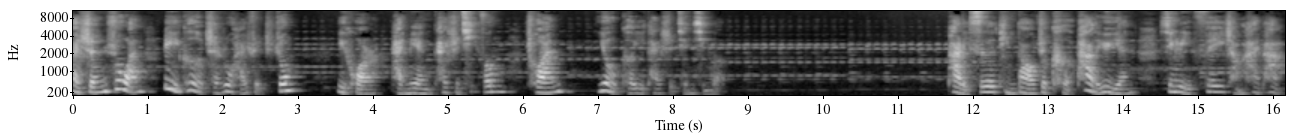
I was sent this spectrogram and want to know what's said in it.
海神说完，立刻沉入海水之中。一会儿，海面开始起风，船又可以开始前行了。帕里斯听到这可怕的预言，心里非常害怕，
